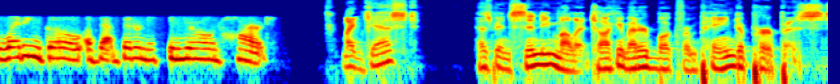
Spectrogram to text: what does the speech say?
letting go of that bitterness in your own heart. My guest has been Cindy Mullet talking about her book, From Pain to Purpose.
